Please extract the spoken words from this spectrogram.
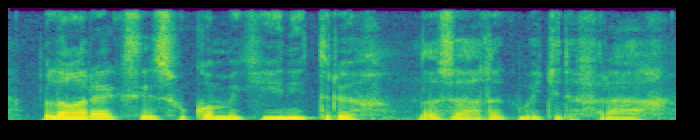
Het belangrijkste is, hoe kom ik hier niet terug? Dat is eigenlijk een beetje de vraag.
